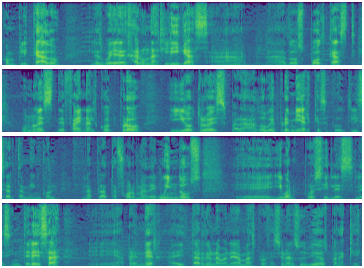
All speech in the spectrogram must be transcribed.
complicado. Les voy a dejar unas ligas a, dos podcasts. Uno es de Final Cut Pro y otro es para Adobe Premiere que se puede utilizar también con la plataforma de Windows. y bueno, por si les, les interesa aprender a editar de una manera más profesional sus videos para que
